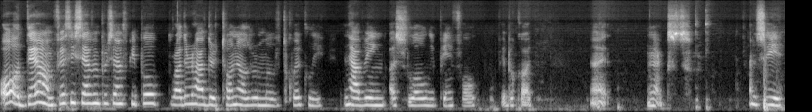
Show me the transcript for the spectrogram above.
Oh damn! Fifty-seven percent of people rather have their toenails removed quickly than having a slowly painful paper cut. Alright, next. Let's see.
